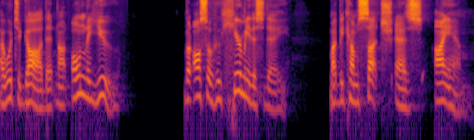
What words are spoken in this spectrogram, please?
I would to God that not only you, but also who hear me this day, might become such as I am,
